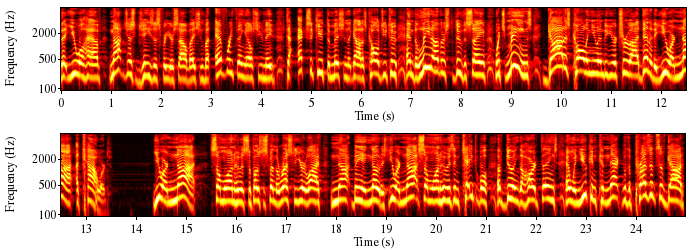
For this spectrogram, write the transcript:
that you will have not just Jesus for your salvation, but everything else you need to execute the mission that God has called you to and to lead others to do the same, which means God is calling you into your true identity. You are not a coward. You are not someone who is supposed to spend the rest of your life not being noticed. You are not someone who is incapable of doing the hard things. And when you can connect with the presence of God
